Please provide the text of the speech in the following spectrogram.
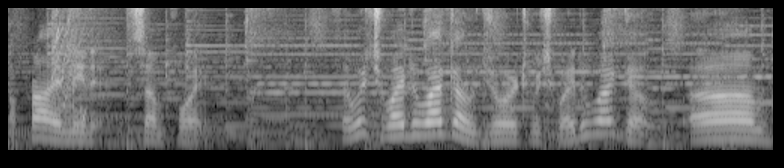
I'll probably need it at some point. So which way do I go, George? Which way do I go? Um,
